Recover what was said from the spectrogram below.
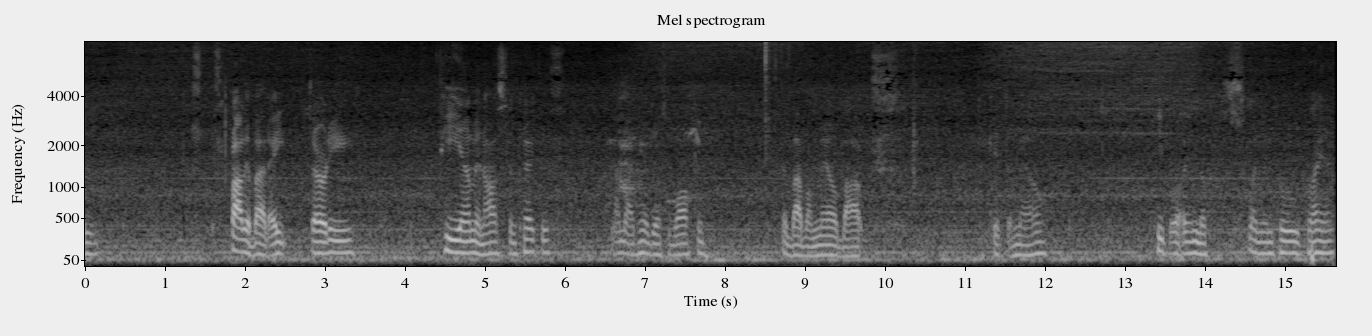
It's, probably about 8.30 p.m. in Austin, Texas. I'm out here just walking by my mailbox. Get the mail. People are in the swimming pool playing.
